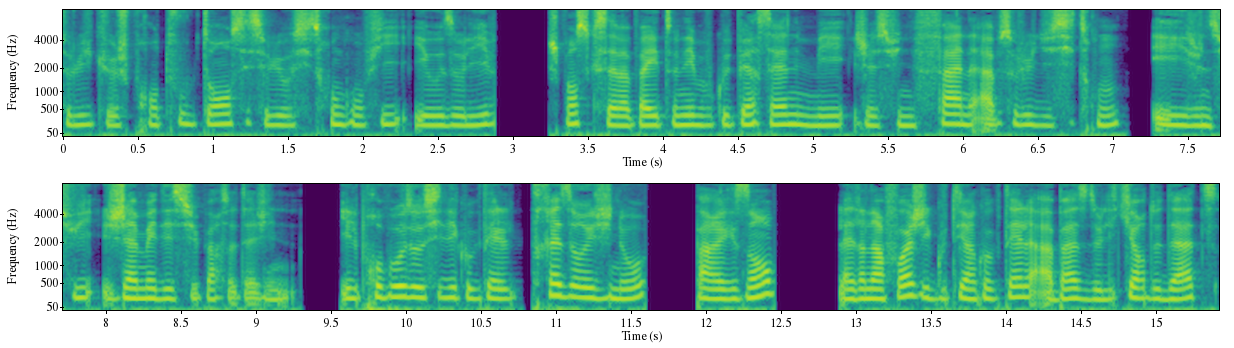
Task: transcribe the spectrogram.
Celui que je prends tout le temps, c'est celui au citron confit et aux olives. Je pense que ça va pas étonner beaucoup de personnes, mais je suis une fan absolue du citron et je ne suis jamais déçue par ce tagine. Il propose aussi des cocktails très originaux. Par exemple, la dernière fois, j'ai goûté un cocktail à base de liqueur de date,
